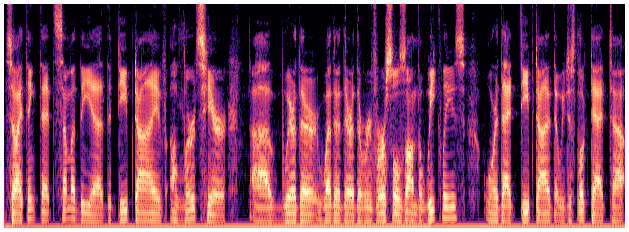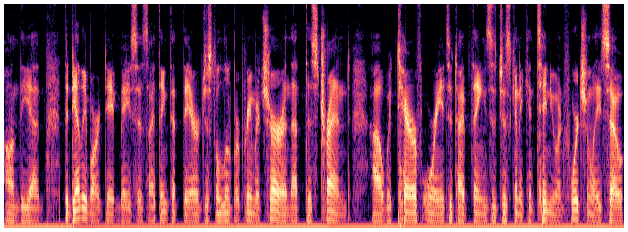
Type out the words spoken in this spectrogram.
So I think that some of the uh, the deep dive alerts here uh, where they're, whether they're the reversals on the weeklies or that deep dive that we just looked at uh, on the uh, the daily bar date basis, I think that they're just a little bit premature and that this trend uh, with tariff oriented type things is just going to continue, unfortunately. So,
